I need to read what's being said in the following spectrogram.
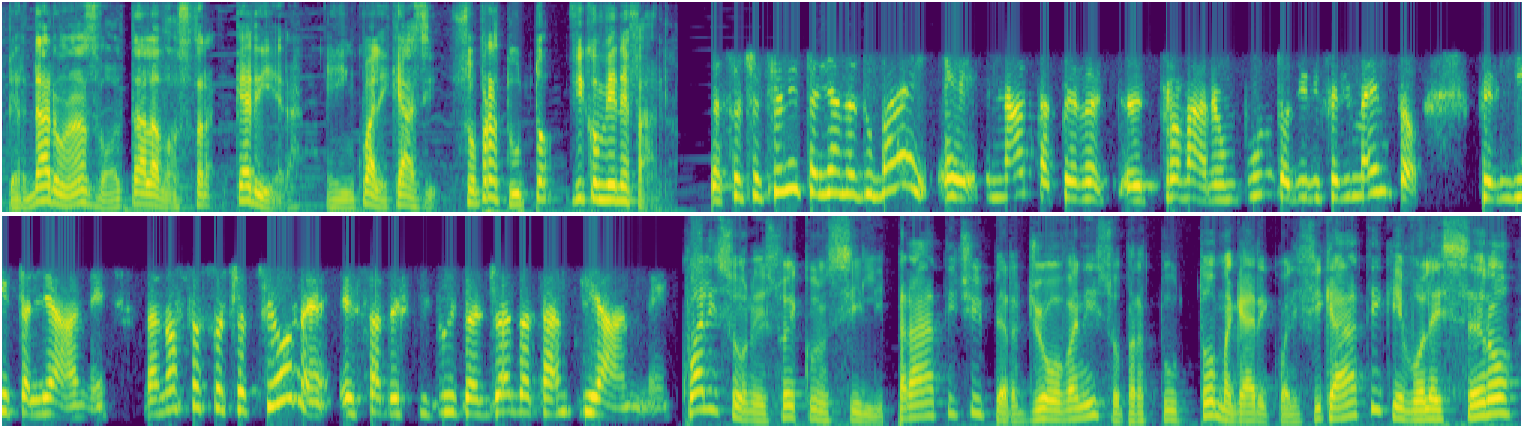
per dare una svolta alla vostra carriera e in quali casi, soprattutto, vi conviene farlo. L'Associazione Italiana Dubai è nata per eh, trovare un punto di riferimento per gli italiani. La nostra associazione è stata istituita già da tanti anni. Quali sono i suoi consigli pratici per giovani, soprattutto magari qualificati, che volessero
